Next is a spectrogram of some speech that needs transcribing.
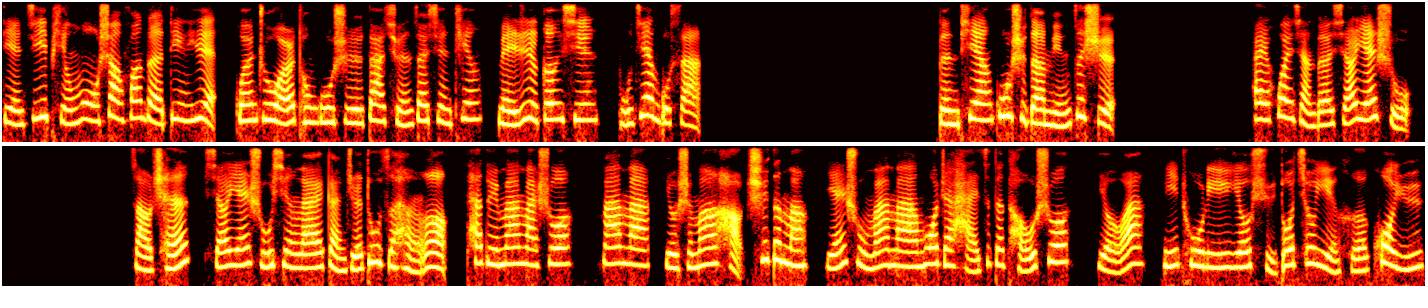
点击屏幕上方的订阅，关注儿童故事大全在线听，每日更新，不见不散。本片故事的名字是《爱幻想的小鼹鼠》。早晨，小鼹鼠醒来，感觉肚子很饿，它对妈妈说：“妈妈，有什么好吃的吗？”鼹鼠妈妈摸着孩子的头说。有啊，泥土里有许多蚯蚓和蛞蝓，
